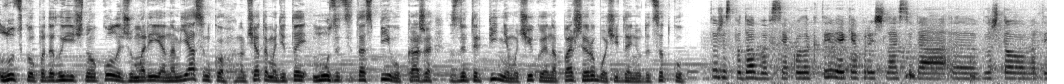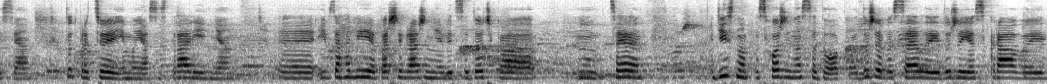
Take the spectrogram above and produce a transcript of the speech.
Луцького педагогічного коледжу Марія Нам'ясенко навчатиме дітей музиці та співу. каже, з нетерпінням очікує на перший робочий день у дитсадку. Дуже сподобався колектив, як я прийшла сюди е, влаштовуватися. Тут працює і моя сестра рідня. Е, І взагалі перші враження від садочка ну, це дійсно схожий на садок. Дуже веселий, дуже яскравий. е,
